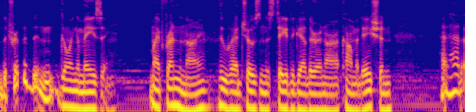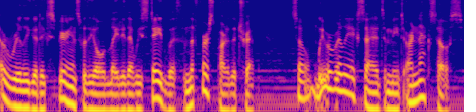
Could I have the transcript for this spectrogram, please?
The trip had been going amazing. My friend and I, who had chosen to stay together in our accommodation, had had a really good experience with the old lady that we stayed with in the first part of the trip, so we were really excited to meet our next hosts.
